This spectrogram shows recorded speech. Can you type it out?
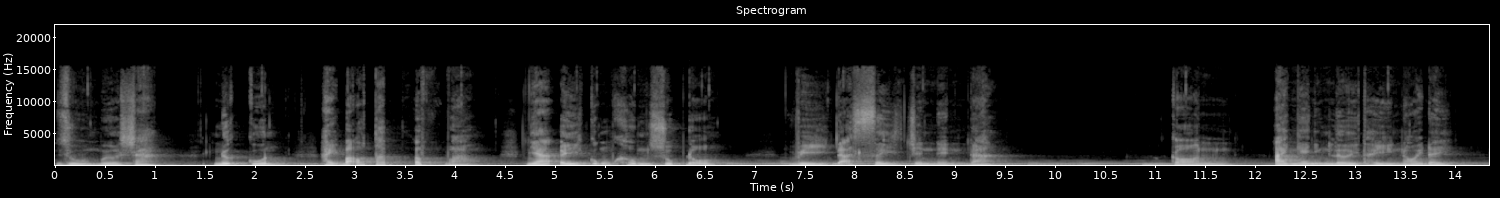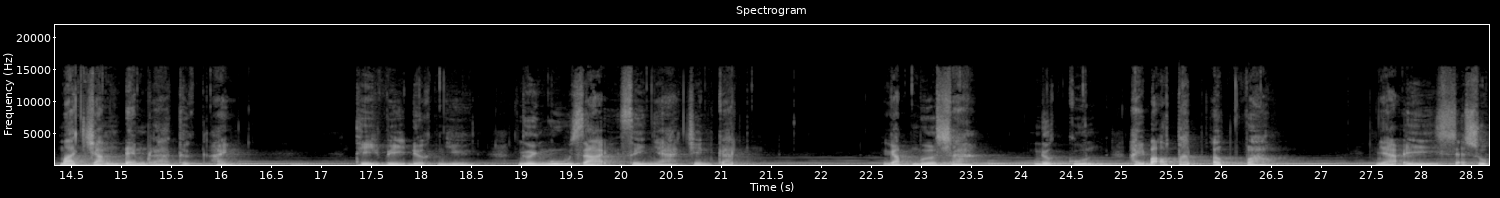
Dù mưa xa, nước cuốn hay bão táp ập vào, nhà ấy cũng không sụp đổ vì đã xây trên nền đá. Còn ai nghe những lời thầy nói đây mà chẳng đem ra thực hành thì ví được như người ngu dại xây nhà trên cát. Gặp mưa xa, nước cuốn hay bão táp ập vào, nhà ấy sẽ sụp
